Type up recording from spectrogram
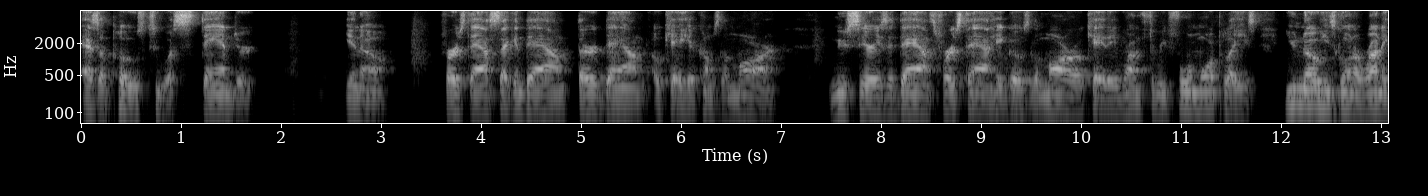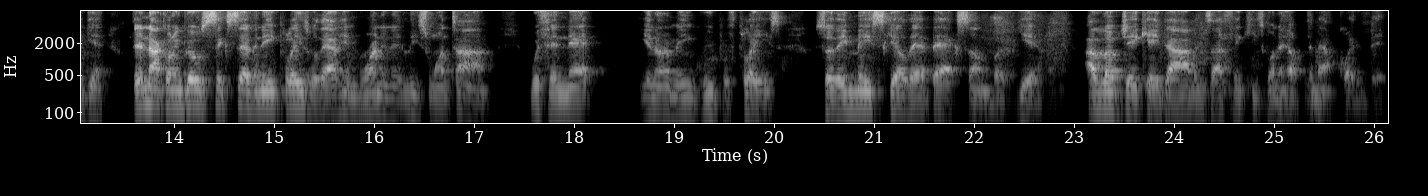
as opposed to a standard, you know, first down, second down, third down. Okay, here comes Lamar. New series of downs, first down, here goes Lamar. Okay, they run three, four more plays. You know he's going to run again. They're not going to go six, seven, eight plays without him running at least one time within that, you know what I mean, group of plays. So they may scale that back some. But yeah, I love J.K. Dobbins. I think he's going to help them out quite a bit.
